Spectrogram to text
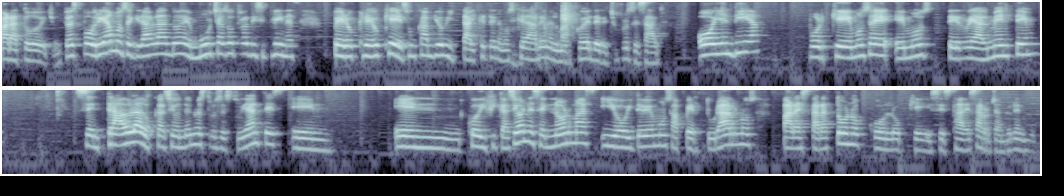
para todo ello. Entonces podríamos seguir hablando de muchas otras disciplinas, pero creo que es un cambio vital que tenemos que dar en el marco del derecho procesal hoy en día, porque hemos, eh, hemos realmente centrado la educación de nuestros estudiantes en en codificaciones, en normas y hoy debemos aperturarnos para estar a tono con lo que se está desarrollando en el mundo.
